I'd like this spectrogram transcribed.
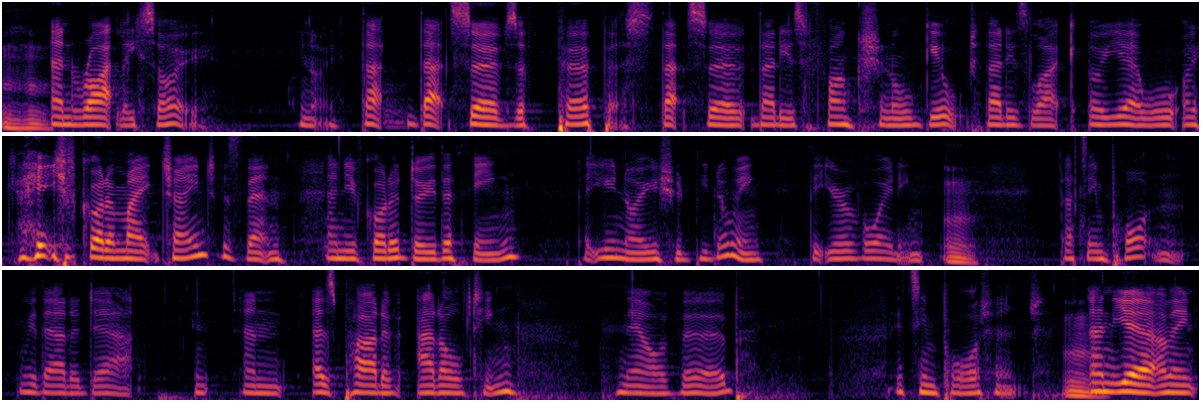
Mhm. and rightly so. You know that that serves a purpose. That serve that is functional guilt. That is like, oh yeah, well, okay, you've got to make changes then, and you've got to do the thing that you know you should be doing that you're avoiding. Mm. That's important, without a doubt. And, and as part of adulting, now a verb, it's important. Mm. And yeah, I mean,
